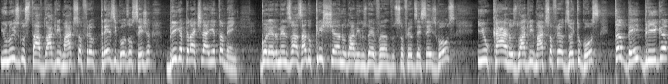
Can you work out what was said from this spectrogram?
e o Luiz Gustavo do Agrimax sofreu 13 gols, ou seja, briga pela artilharia também. Goleiro menos vazado, o Cristiano do Amigos do Evandro sofreu 16 gols. E o Carlos do Agrimax sofreu 18 gols. Também briga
